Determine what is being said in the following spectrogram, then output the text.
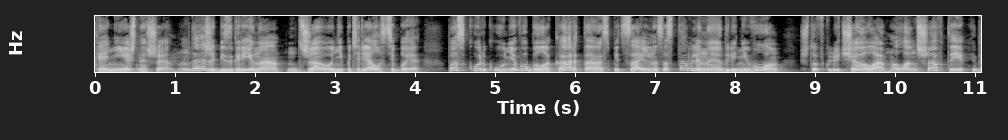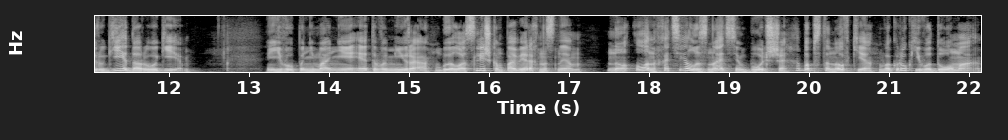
Конечно же, даже без Грина Джао не потерялся бы, поскольку у него была карта, специально составленная для него, что включала ландшафты и другие дороги. Его понимание этого мира было слишком поверхностным, но он хотел знать больше об обстановке вокруг его дома.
